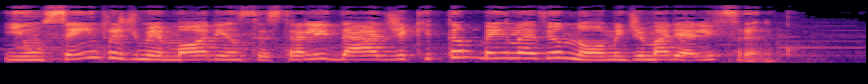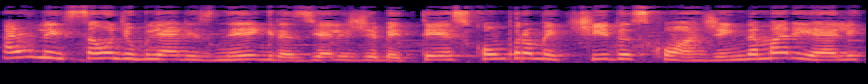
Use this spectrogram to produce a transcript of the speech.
e um centro de memória e ancestralidade que também leva o nome de Marielle Franco. A eleição de mulheres negras e LGBTs comprometidas com a agenda Marielle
